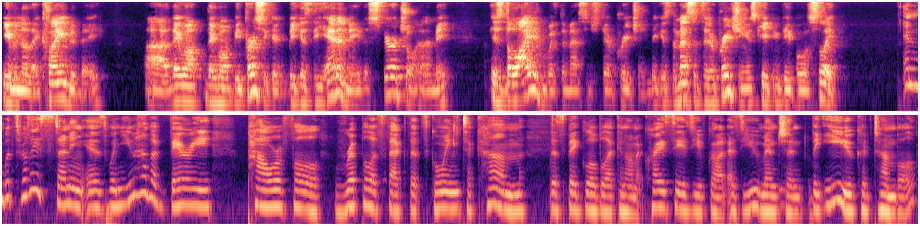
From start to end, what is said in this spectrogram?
even though they claim to be, uh, they won't they won't be persecuted because the enemy, the spiritual enemy, is delighted with the message they're preaching because the message they're preaching is keeping people asleep. And what's really stunning is when you have a very powerful ripple effect that's going to come this big global economic crisis. You've got as you mentioned the EU could tumble.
